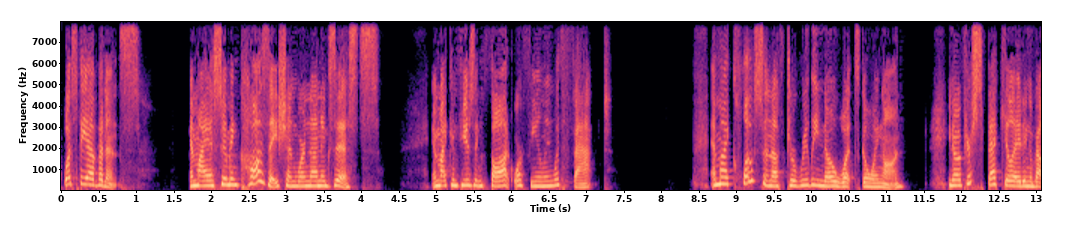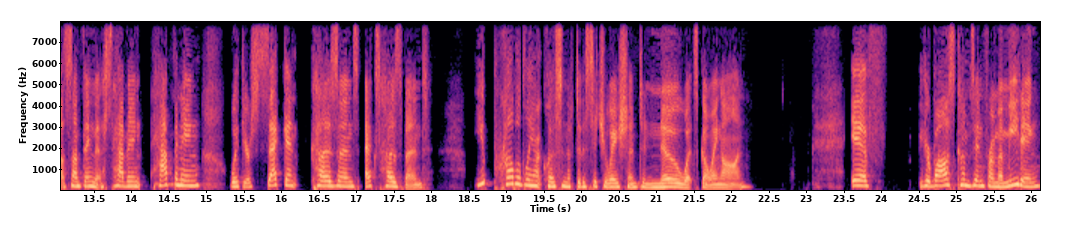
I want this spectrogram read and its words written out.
What's the evidence? Am i assuming causation where none exists? Am i confusing thought or feeling with fact am i close enough to really know what's going on? You know if you're speculating about something that's having happening with your second cousin's ex-husband you probably aren't close enough to the situation to know what's going on. If your boss comes in from a meeting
